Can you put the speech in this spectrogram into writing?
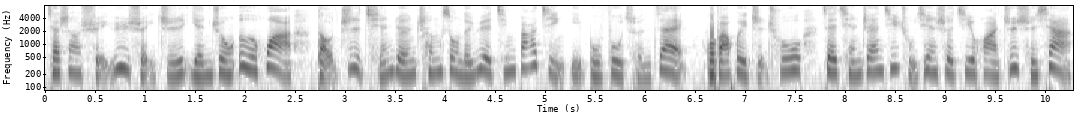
加上水域水质严重恶化，导致前人称颂的月经八景已不复存在。国发会指出，在前瞻基础建设计划支持下，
